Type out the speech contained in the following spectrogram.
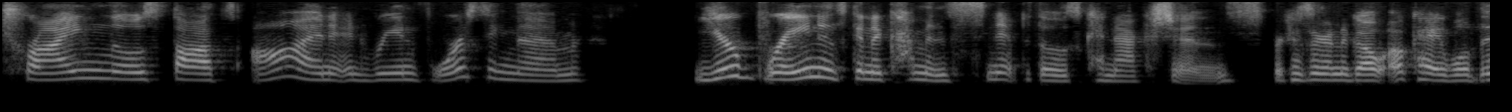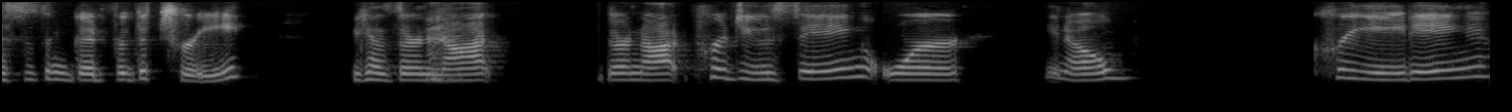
trying those thoughts on and reinforcing them your brain is going to come and snip those connections because they're going to go okay well this isn't good for the tree because they're not they're not producing or you know creating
